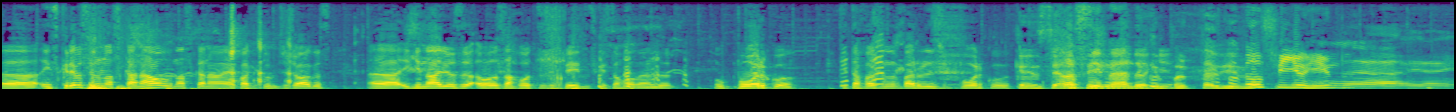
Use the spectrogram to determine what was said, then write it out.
ah, Inscreva-se no nosso canal. Nosso canal é Qualquer Clube de Jogos. ah, ignore os, os arrotos e peidos que estão rolando. O porco, que tá fazendo barulhos de porco. Cancela Assinando aqui. o porco tá O vivo. golfinho rindo. Ai, ai.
